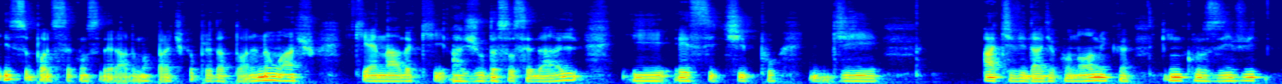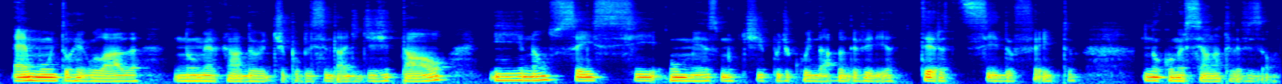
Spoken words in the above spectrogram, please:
Isso pode ser considerado uma prática predatória. Não acho que é nada que ajuda a sociedade e esse tipo de atividade econômica, inclusive, é muito regulada no mercado de publicidade digital e não sei se o mesmo tipo de cuidado deveria ter sido feito no comercial na televisão.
